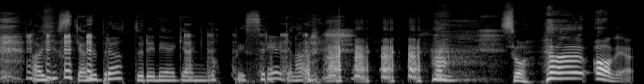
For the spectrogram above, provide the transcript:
Ja just ja, nu bröt du din egen loppisregel här. Så hör av er!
